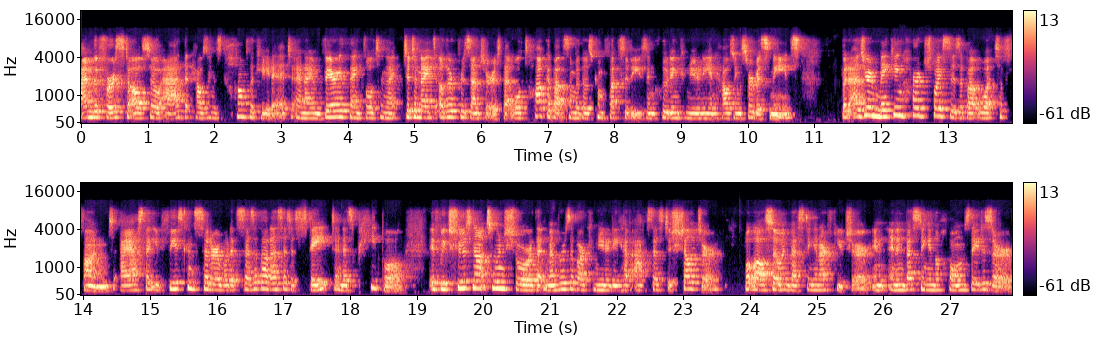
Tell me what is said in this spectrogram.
I'm the first to also add that housing is complicated, and I'm very thankful tonight, to tonight's other presenters that will talk about some of those complexities, including community and housing service needs. But as you're making hard choices about what to fund, I ask that you please consider what it says about us as a state and as people if we choose not to ensure that members of our community have access to shelter while also investing in our future and, and investing in the homes they deserve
